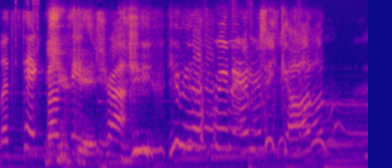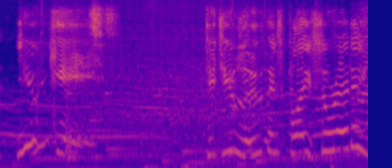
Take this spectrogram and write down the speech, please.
Alright. Let's take both You these git. trucks. You, you left me an empty gun? You git. Did you loot this place already?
